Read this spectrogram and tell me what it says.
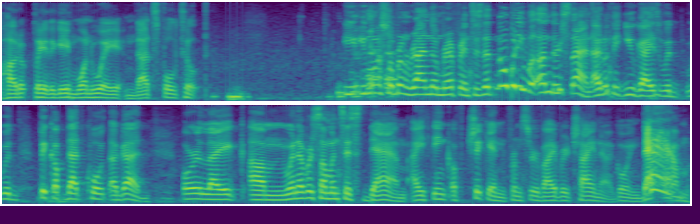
how to play the game one way, and that's full tilt." y- yung mga sobrang random references that nobody will understand. I don't think you guys would would pick up that quote agad. Or like um, whenever someone says "damn," I think of Chicken from Survivor China going "damn."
